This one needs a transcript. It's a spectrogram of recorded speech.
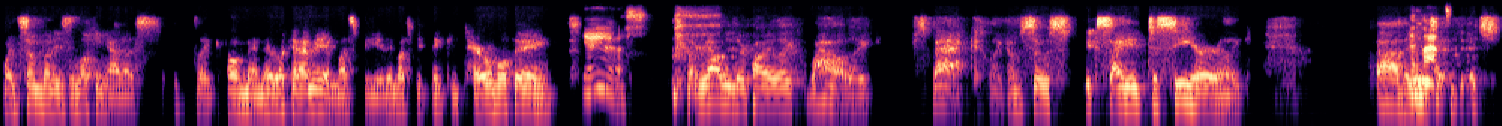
When somebody's looking at us, it's like, oh man, they're looking at me. It must be they must be thinking terrible things. Yes. But in reality, they're probably like, wow, like she's back. Like I'm so excited to see her. Like ah, they And int- it's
